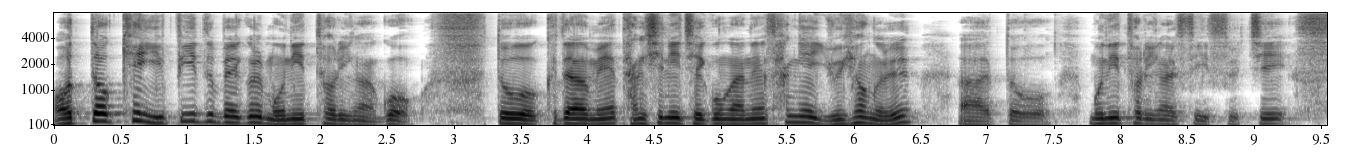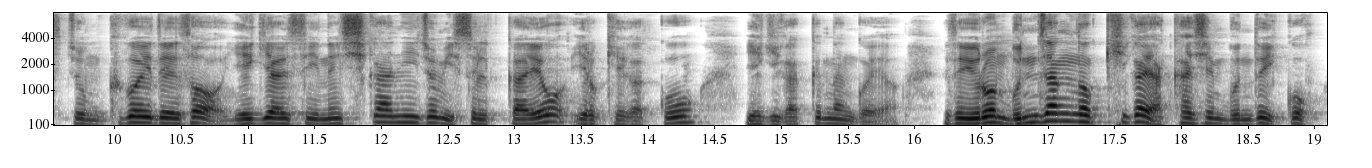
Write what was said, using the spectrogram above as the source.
어떻게 이 피드백을 모니터링하고 또 그 다음에 당신이 제공하는 상해 유형을 아, 또 모니터링 할 수 있을지 좀 그거에 대해서 얘기할 수 있는 시간이 좀 있을까요? 이렇게 해갖고 얘기가 끝난 거예요. 그래서 이런 문장 넣기가 약하신 분도 있고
